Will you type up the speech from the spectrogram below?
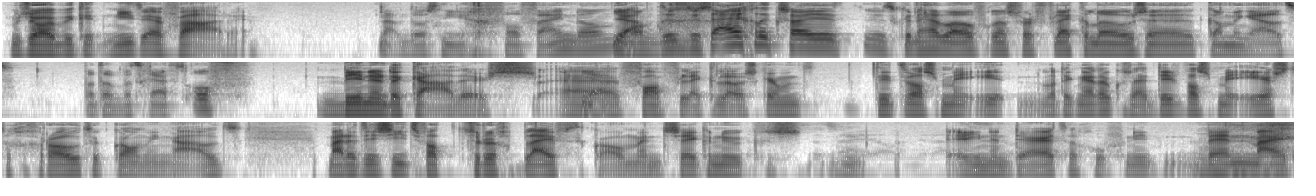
Maar zo heb ik het niet ervaren. Nou, dat is in ieder geval fijn dan. Ja. Want dus, dus eigenlijk zou je het kunnen hebben over een soort vlekkeloze coming out, wat dat betreft. Of binnen de kaders uh, ja. van vlekkeloos. Want dit was mijn, wat ik net ook al zei, dit was mijn eerste grote coming out. Maar het is iets wat terug blijft te komen. En zeker nu ik 31 of niet ben, maar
